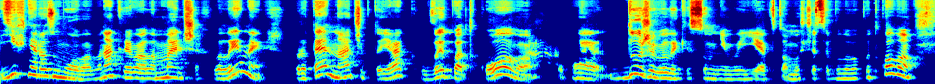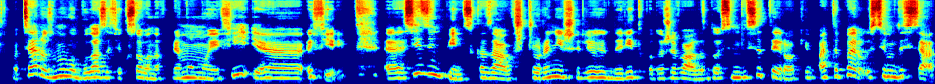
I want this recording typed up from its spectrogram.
Їхня розмова вона тривала менше хвилини, проте, начебто, як випадково, е, дуже великі сумніви є в тому, що це було випадково. Оця розмова була зафіксована в прямому ефі- е, ефірі. Е, Сі Цзіньпінь сказав, що раніше люди рідко доживали до 70 років, а тепер у 70.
